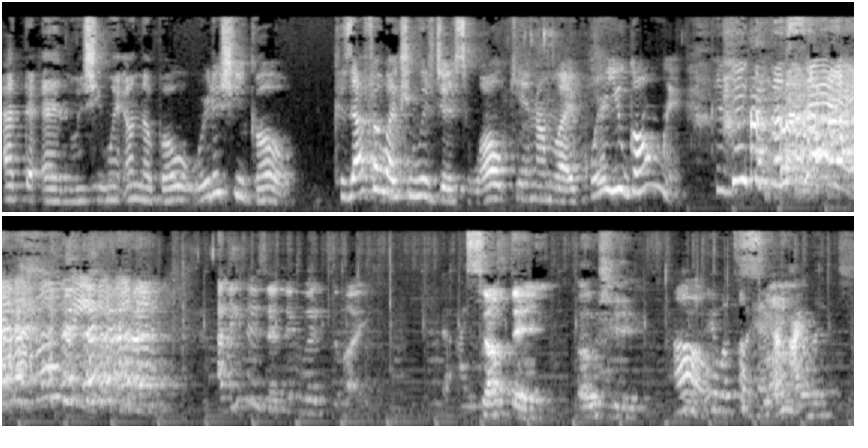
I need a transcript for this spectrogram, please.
at the end when she went on the boat? Where did she go? Cause I felt like she was just walking. I'm like, where are you going? Cause they didn't I think they said they went to like something oh, ocean. Oh, it was like okay. islands.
